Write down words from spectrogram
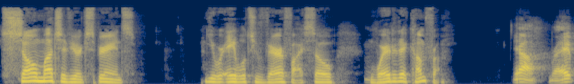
so much of your experience you were able to verify. So where did it come from? Yeah, right.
